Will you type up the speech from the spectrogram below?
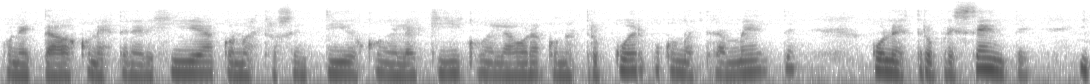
conectados con esta energía, con nuestros sentidos, con el aquí, con el ahora, con nuestro cuerpo, con nuestra mente, con nuestro presente y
